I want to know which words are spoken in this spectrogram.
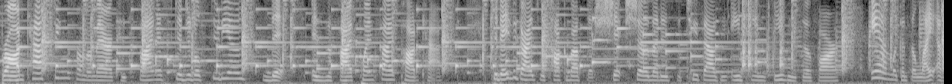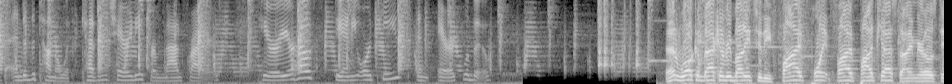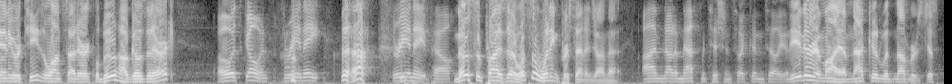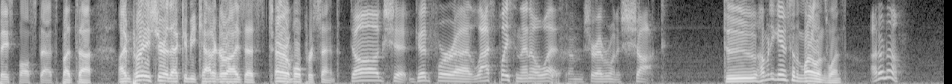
Broadcasting from America's finest digital studios, this is the 5.5 Podcast. Today, the guys will talk about the shit show that is the 2018 season so far and look at the light at the end of the tunnel with Kevin Charity from Mad Friars. Here are your hosts, Danny Ortiz and Eric LeBeau. And welcome back, everybody, to the 5.5 podcast. I am your host, Danny Ortiz, alongside Eric LeBeau. How goes it, Eric? Oh, it's going three and eight. three and eight, pal. No surprise there. What's the winning percentage on that? I'm not a mathematician, so I couldn't tell you. Neither am I. I'm not good with numbers, just baseball stats. But uh, I'm pretty sure that could be categorized as terrible percent. Dog shit. Good for uh, last place in the NL West. I'm sure everyone is shocked. Do how many games have the Marlins won? I don't know.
